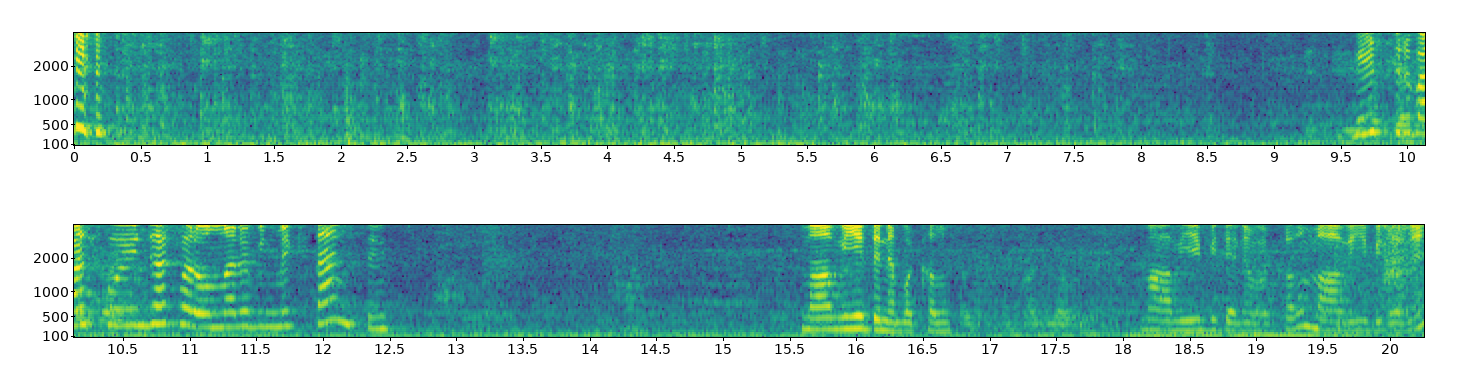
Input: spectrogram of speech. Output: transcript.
Bir sürü başka oyuncak var. Onlara binmek ister misin? Maviye dene bakalım. Maviye bir dene bakalım. Maviyi bir dene.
